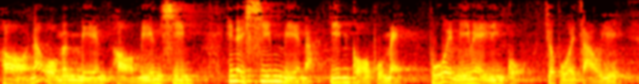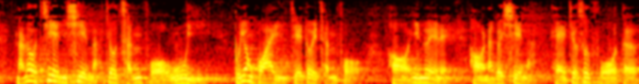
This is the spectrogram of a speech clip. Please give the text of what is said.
哦，那我们明哦明心，因为心明啊，因果不灭，不会迷灭因果，就不会造业。然后见性啊，就成佛无疑，不用怀疑，绝对成佛。哦，因为呢，哦那个性啊，哎，就是佛的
